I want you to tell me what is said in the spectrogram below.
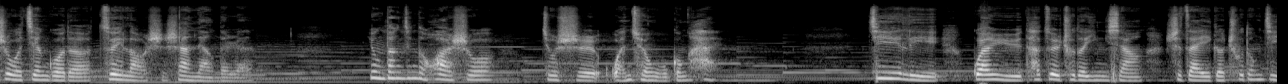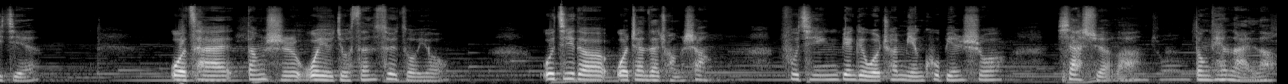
是我见过的最老实善良的人，用当今的话说。就是完全无公害。记忆里关于他最初的印象是在一个初冬季节，我猜当时我也就三岁左右。我记得我站在床上，父亲边给我穿棉裤边说：“下雪了，冬天来了。”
